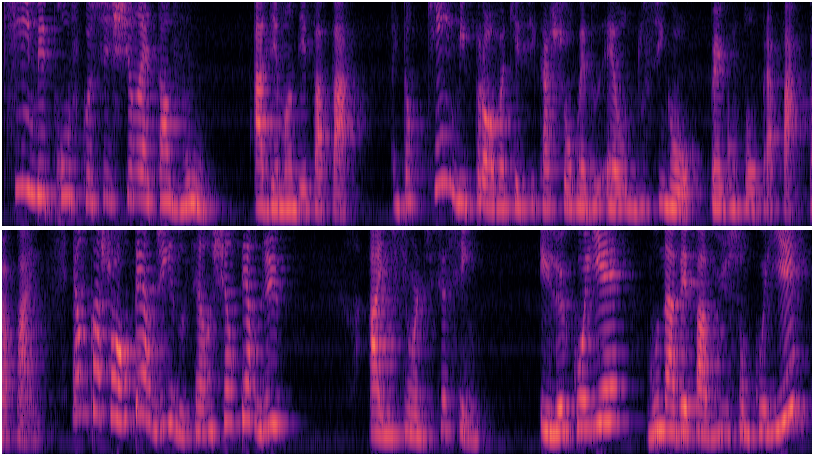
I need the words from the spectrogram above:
Qui me prouve que ce chien est à vous? A demandé papa. Então, quem me prova que esse cachorro é do, é do senhor? Perguntou para papai. É um cachorro perdido, c'est un chien perdu. Aí o senhor disse assim: E le collier? Vous n'avez pas vu son collier?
